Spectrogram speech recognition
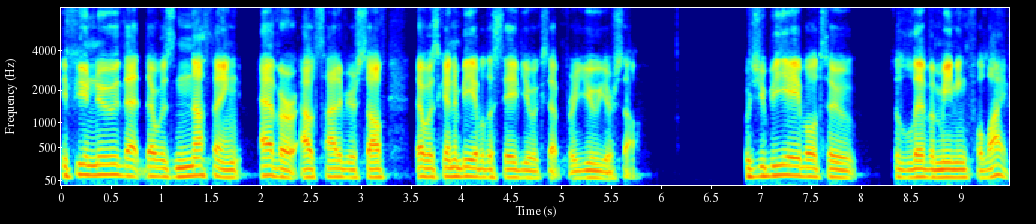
if you knew that there was nothing ever outside of yourself that was going to be able to save you except for you yourself? Would you be able to to live a meaningful life?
